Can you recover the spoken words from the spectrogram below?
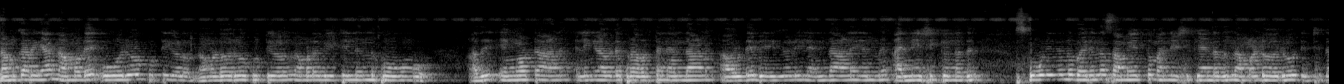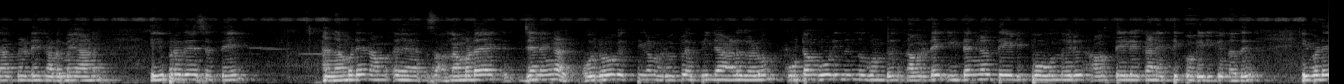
നമുക്കറിയാം നമ്മുടെ ഓരോ കുട്ടികളും നമ്മുടെ ഓരോ കുട്ടികളും നമ്മുടെ വീട്ടിൽ നിന്ന് പോകുമ്പോൾ അത് എങ്ങോട്ടാണ് അല്ലെങ്കിൽ അവരുടെ പ്രവർത്തനം എന്താണ് അവരുടെ വേഗകളിൽ എന്താണ് എന്ന് അന്വേഷിക്കുന്നത് സ്കൂളിൽ നിന്ന് വരുന്ന സമയത്തും അന്വേഷിക്കേണ്ടത് നമ്മളുടെ ഓരോ രക്ഷിതാക്കളുടെയും കടമയാണ്. ഈ പ്രദേശത്തെ നമ്മുടെ നമ്മുടെ ജനങ്ങൾ ഓരോ വ്യക്തികൾ ഓരോ ക്ലബിന്റെ ആളുകളും കൂട്ടം കൂടി നിന്നുകൊണ്ട് അവരുടെ ഇടങ്ങൾ തേടി പോകുന്ന ഒരു അവസ്ഥയിലേക്കാണ് എത്തിക്കൊണ്ടിരിക്കുന്നത്. ഇവിടെ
